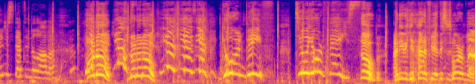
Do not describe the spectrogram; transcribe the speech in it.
I just stepped in the lava. Oh no! Yes! No, no, no! Yes, yes, yes! Corned beef! To your face! No! I need to get out of here. This is horrible. Oh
